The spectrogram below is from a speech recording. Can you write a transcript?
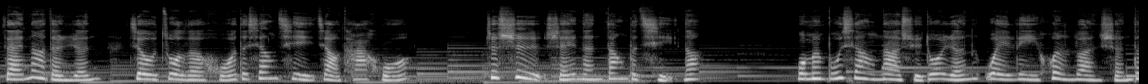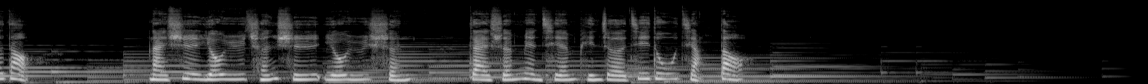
在那等人就做了活的香气，叫他活。这事谁能当得起呢？我们不像那许多人为利混乱神的道，乃是由于诚实，由于神。在神面前，凭着基督讲道。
